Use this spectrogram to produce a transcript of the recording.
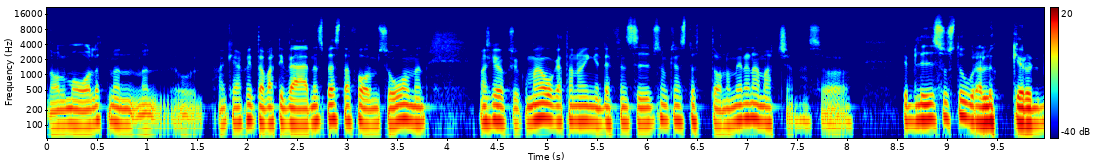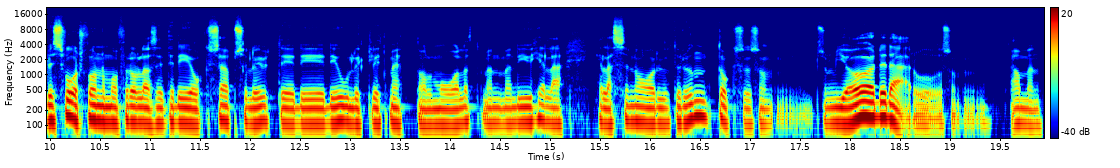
1-0 målet, men, men han kanske inte har varit i världens bästa form så, men man ska också komma ihåg att han har ingen defensiv som kan stötta honom i den här matchen. Alltså, det blir så stora luckor och det blir svårt för honom att förhålla sig till det också, absolut. Det, det, det är olyckligt med 1-0 målet, men, men det är ju hela, hela scenariot runt också som, som gör det där och som, ja men,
